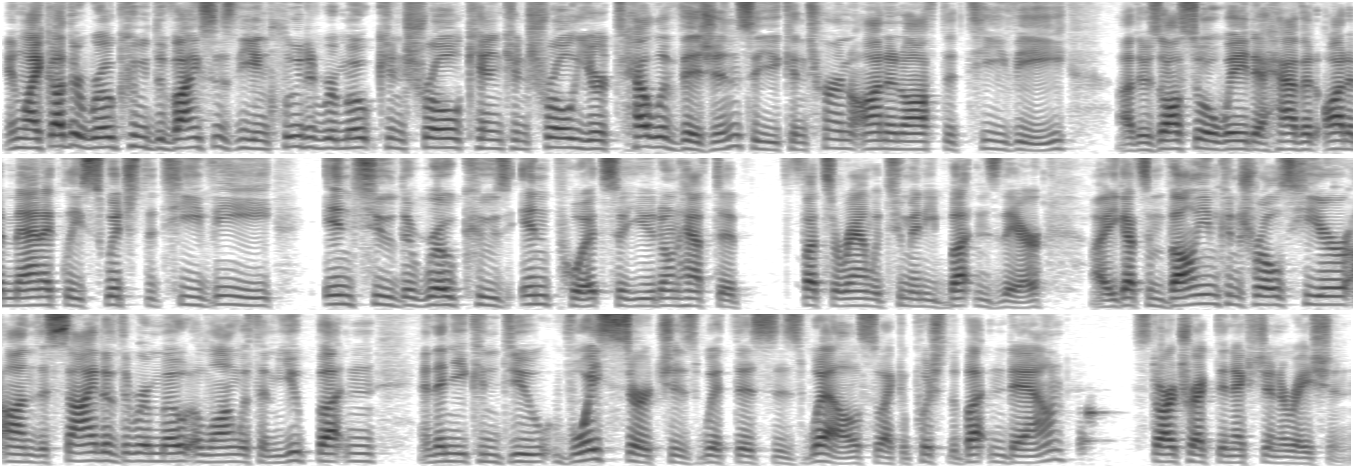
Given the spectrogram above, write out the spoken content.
And like other Roku devices, the included remote control can control your television, so you can turn on and off the TV. Uh, there's also a way to have it automatically switch the TV into the Roku's input, so you don't have to futz around with too many buttons there. Uh, you got some volume controls here on the side of the remote along with a mute button, and then you can do voice searches with this as well. So I could push the button down, Star Trek The Next Generation.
